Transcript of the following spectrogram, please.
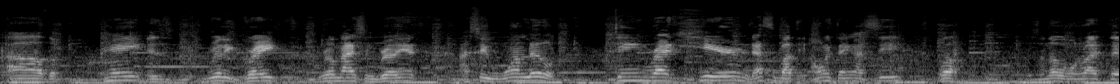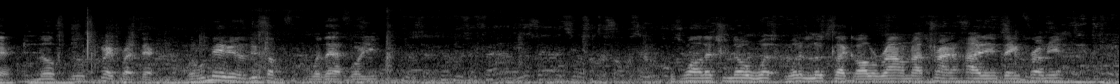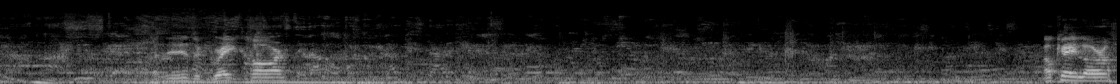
Uh, the paint is really great, real nice and brilliant. I see one little ding right here, that's about the only thing I see. Well, there's another one right there, little, little scrape right there. But we may be able to do something with that for you. Just want to let you know what, what it looks like all around. I'm not trying to hide anything from you. It is a great car. Okay, Laura.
